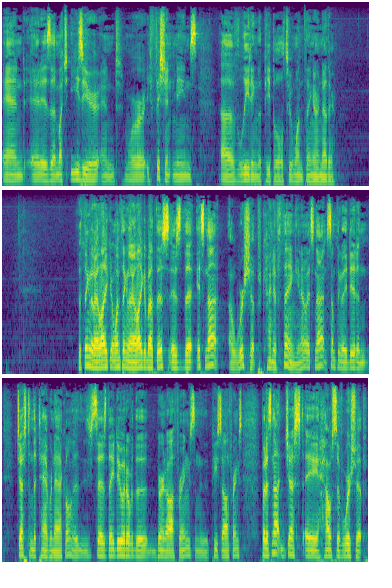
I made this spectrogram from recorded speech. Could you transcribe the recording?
and it is a much easier and more efficient means of leading the people to one thing or another. The thing that I like, one thing that I like about this is that it's not a worship kind of thing. You know, it's not something they did in, just in the tabernacle. It says they do it over the burnt offerings and the peace offerings, but it's not just a house of worship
